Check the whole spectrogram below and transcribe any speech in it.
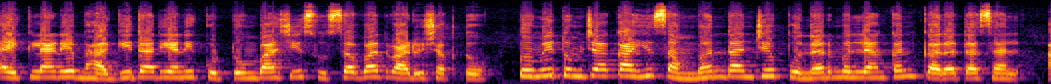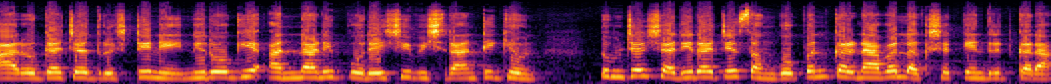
ऐकल्याने भागीदारी आणि कुटुंबाशी सुसंवाद वाढू शकतो. तुम्ही तुमच्या काही संबंधांचे पुनर्मूल्यांकन करत असाल. आरोग्याच्या दृष्टीने निरोगी अन्न आणि पुरेशी विश्रांती घेऊन तुमच्या शरीराचे संगोपन करण्यावर लक्ष केंद्रित करा.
